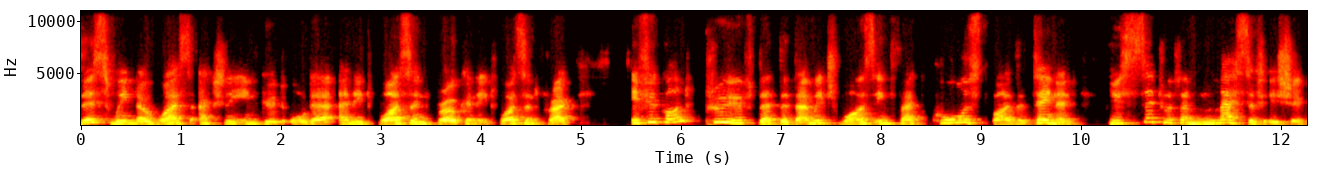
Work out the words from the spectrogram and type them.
this window was actually in good order and it wasn't broken, it wasn't cracked. If you can't prove that the damage was in fact caused by the tenant, you sit with a massive issue.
